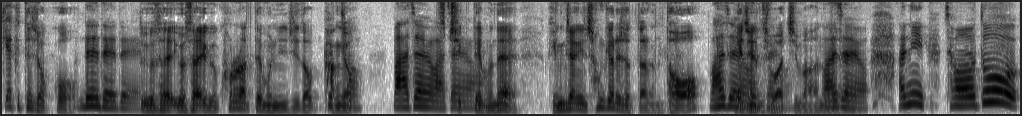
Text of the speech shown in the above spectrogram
깨끗해졌고 네네네. 또 요새 요사이 그 코로나 때문인지 더 방역 그쵸. 맞아요, 맞아요. 수칙 때문에 굉장히 청결해졌다는 더 맞아요. 예전에도 맞아요. 좋았지만 네. 맞아요. 아니, 저도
